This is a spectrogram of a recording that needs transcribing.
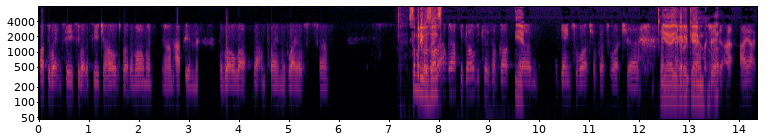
I'll have to wait and see, see what the future holds. But at the moment, you know, I'm happy in the, the role that, that I'm playing with Wales. So somebody was asking. I'm gonna have to go because I've got yeah. um, a game to watch. I've got to watch. Uh, yeah, you got a game. Madrid, Ajax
